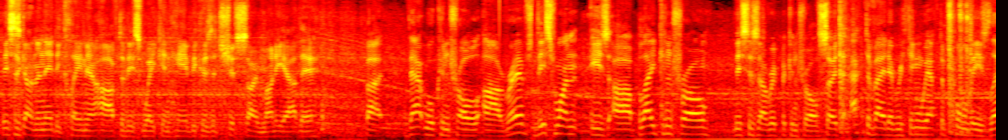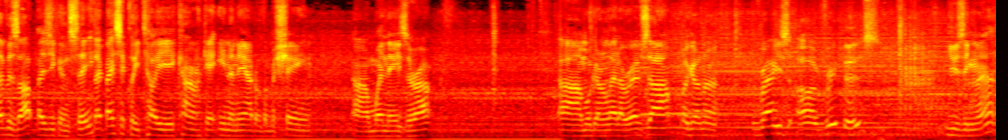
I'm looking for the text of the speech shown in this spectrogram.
This is going to need to clean out after this weekend here because it's just so muddy out there. But that will control our revs. This one is our blade control. This is our ripper control. So to activate everything, we have to pull these levers up, as you can see. They basically tell you you can't get in and out of the machine um, when these are up. Um, we're going to let our revs up. We're going to raise our rippers using that.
